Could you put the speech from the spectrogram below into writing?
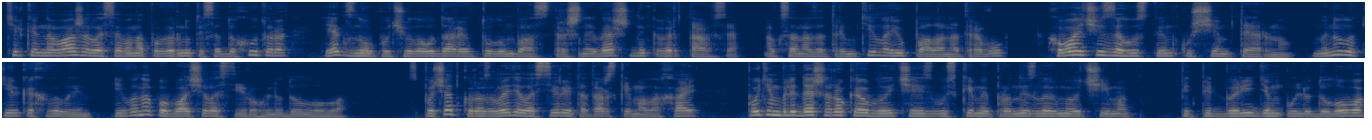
Тільки наважилася вона повернутися до хутора, як знов почула удари в тулумбас. Страшний вершник вертався. Оксана затремтіла й упала на траву, ховаючись за густим кущем терну. Минуло кілька хвилин, і вона побачила сірого людолова. Спочатку розгледіла сірий татарський малахай, потім бліде широке обличчя із вузькими пронизливими очима. Під підборіддям у людолова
